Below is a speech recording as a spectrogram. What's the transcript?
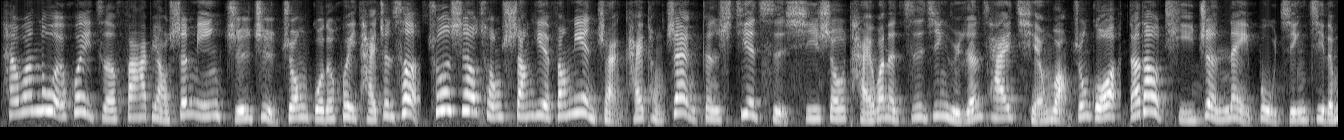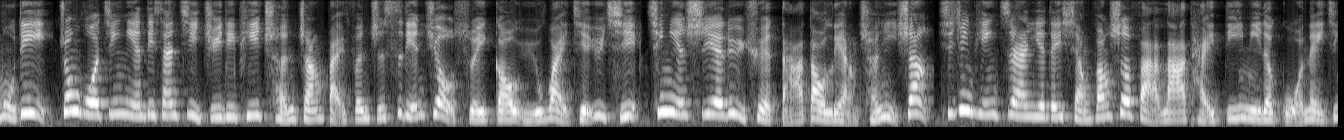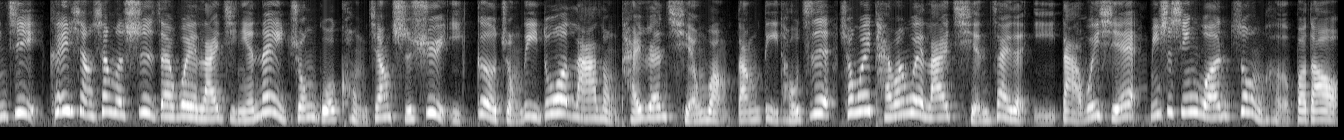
台湾陆委会则发表声明，直指中国的惠台政策，除了是要从商业方面展开统战，更是借此吸收台湾的资金与人才前往中国，达到提振内部经济的目的。中国今年第三季 GDP 成长百分之四点九，虽高于外界预期，青年失业率却达到两成以上。习近平自然也得想方设法拉抬低迷的国内经济。可以想象的是，在未来几年内，中中国恐将持续以各种利多拉拢台人前往当地投资，成为台湾未来潜在的一大威胁。民事新闻综合报道。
